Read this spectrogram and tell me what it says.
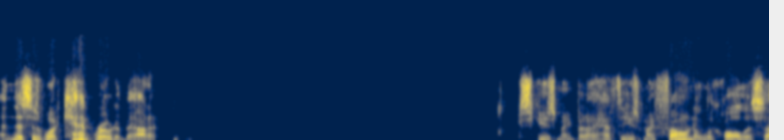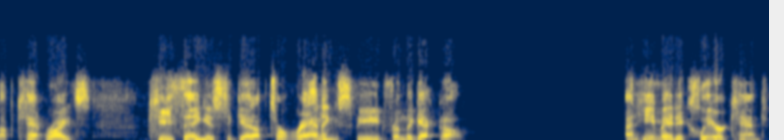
And this is what Kent wrote about it. Excuse me, but I have to use my phone to look all this up. Kent writes, key thing is to get up to ramming speed from the get-go. And he made it clear, Kent,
